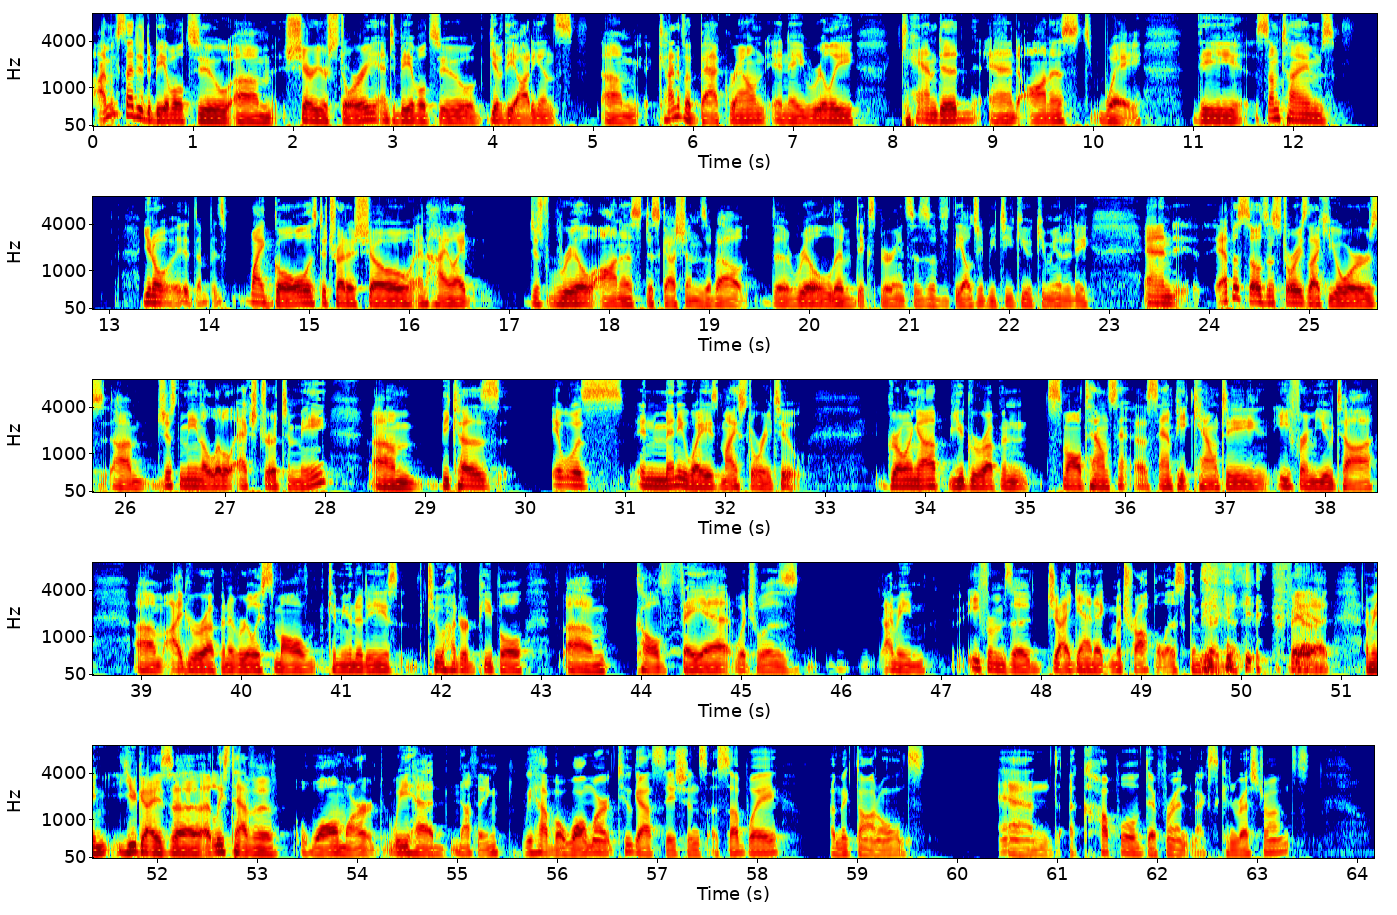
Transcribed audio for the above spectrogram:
I'm excited to be able to um, share your story and to be able to give the audience um, kind of a background in a really candid and honest way. The sometimes, you know, it, it's my goal is to try to show and highlight just real honest discussions about the real lived experiences of the LGBTQ community. And episodes and stories like yours um, just mean a little extra to me um, because it was in many ways my story too. Growing up, you grew up in small town San, uh, Sanpete County, Ephraim, Utah. Um, I grew up in a really small community, 200 people, um, called Fayette, which was, I mean, Ephraim's a gigantic metropolis compared to Fayette. Yeah. I mean, you guys uh, at least have a Walmart. We had nothing. We have a Walmart, two gas stations, a Subway, a McDonald's, and a couple of different Mexican restaurants.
